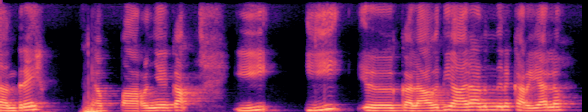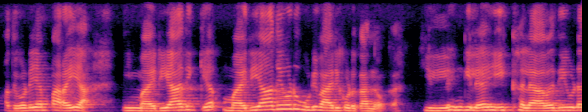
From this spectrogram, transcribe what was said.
ചന്ദ്രേ ഞാൻ പറഞ്ഞേക്കാം. ഈ ഈ കലാവധി ആരാണെന്ന് നിനക്കറിയാലോ? അതുകൊണ്ട് ഞാൻ പറയാ നീ മര്യാദയ്ക്ക് മര്യാദയോട് കൂടി വാരി കൊടുക്കാൻ നോക്ക്. ഇല്ലെങ്കിൽ ഈ കലാവധിയുടെ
